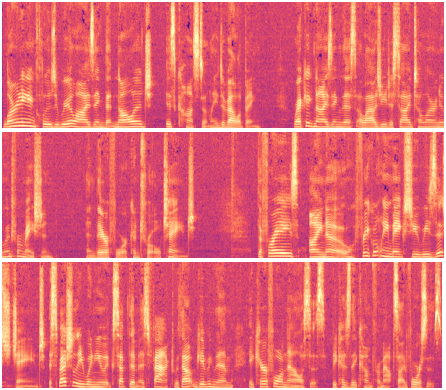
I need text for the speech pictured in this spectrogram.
Learning includes realizing that knowledge is constantly developing. Recognizing this allows you to decide to learn new information and therefore control change. The phrase, I know, frequently makes you resist change, especially when you accept them as fact without giving them a careful analysis because they come from outside forces.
